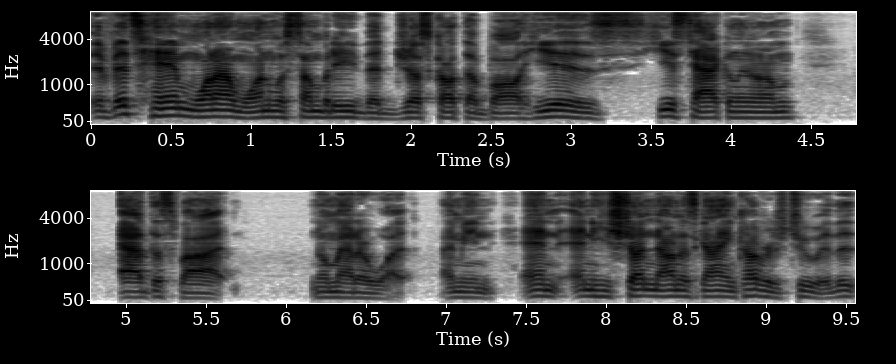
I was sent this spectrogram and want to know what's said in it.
if it's him one on one with somebody that just caught the ball, he is he is tackling him at the spot no matter what. I mean, and and he's shutting down his guy in coverage too.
